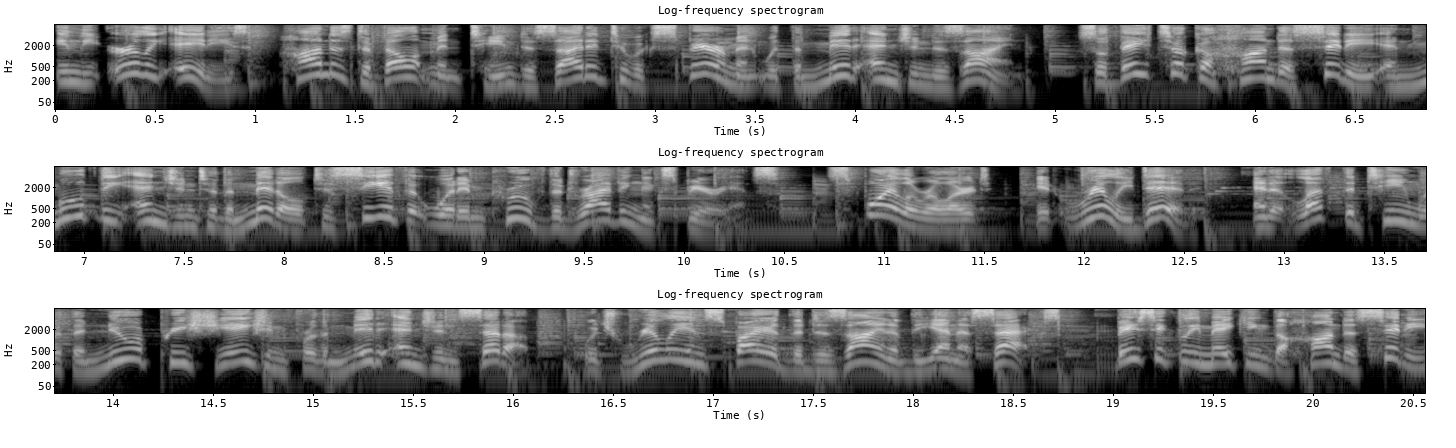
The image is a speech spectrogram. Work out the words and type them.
In the early 80s, Honda's development team decided to experiment with the mid-engine design, so they took a Honda City and moved the engine to the middle to see if it would improve the driving experience. Spoiler alert, it really did, and it left the team with a new appreciation for the mid-engine setup, which really inspired the design of the NSX, basically making the Honda City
